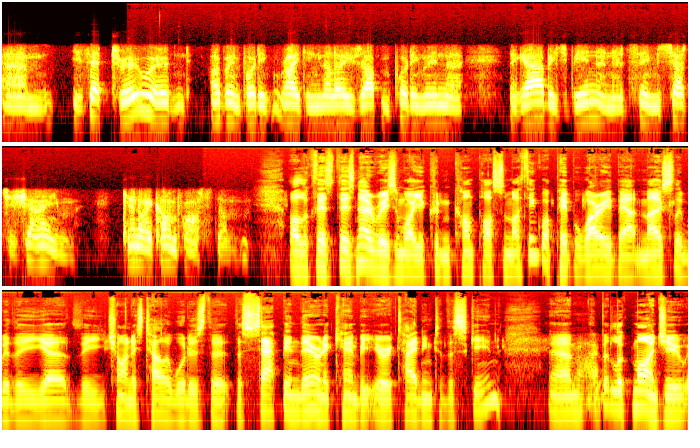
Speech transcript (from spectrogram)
Um, is that true? And I've been putting raking the leaves up and putting them in the, the garbage bin, and it seems such a shame. Can I compost them? Oh, look, there's there's no reason why you couldn't compost them. I think what people worry about mostly with the uh, the Chinese tallow wood is the, the sap in there, and it can be irritating to the skin. Um, But look, mind you,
